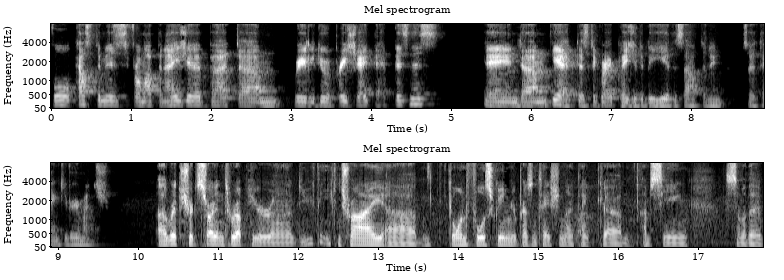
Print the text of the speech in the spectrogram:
for customers from up in Asia, but um, really do appreciate that business. And um, yeah, just a great pleasure to be here this afternoon. So thank you very much. Uh, Richard, sorry to interrupt here. Uh, do you think you can try uh, going full screen in your presentation? I think um, I'm seeing some of the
